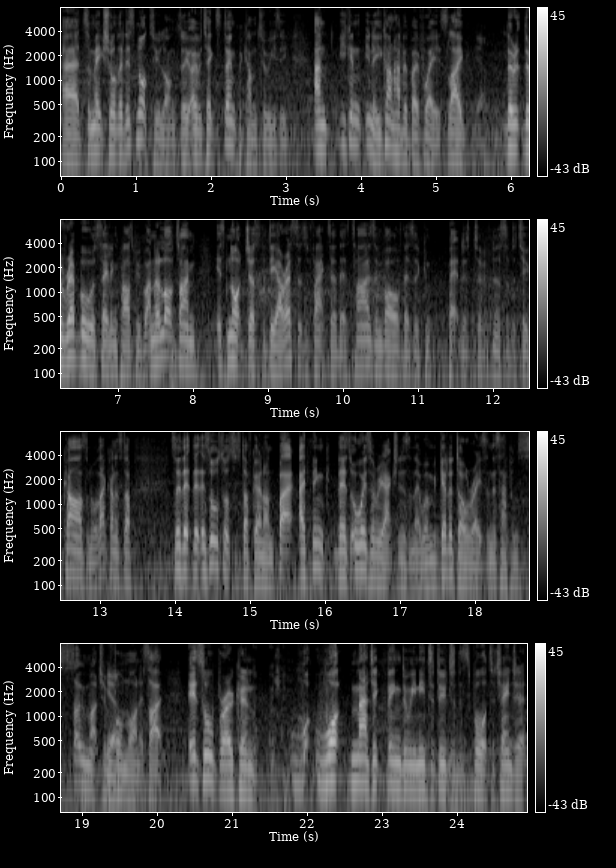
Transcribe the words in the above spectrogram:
uh, to make sure that it's not too long, so overtakes don't become too easy. And you can, you know, you can't have it both ways. Like Yeah. the the Red Bull was sailing past people, and a lot of time it's not just the DRS that's a factor. There's tires involved. There's a competitiveness of the two cars and all that kind of stuff. So th- th- there's all sorts of stuff going on. But I think there's always a reaction, isn't there, when we get a dull race, and this happens so much in Yeah. Formula One. It's like it's all broken. What magic thing do we need to do to the sport to change it?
